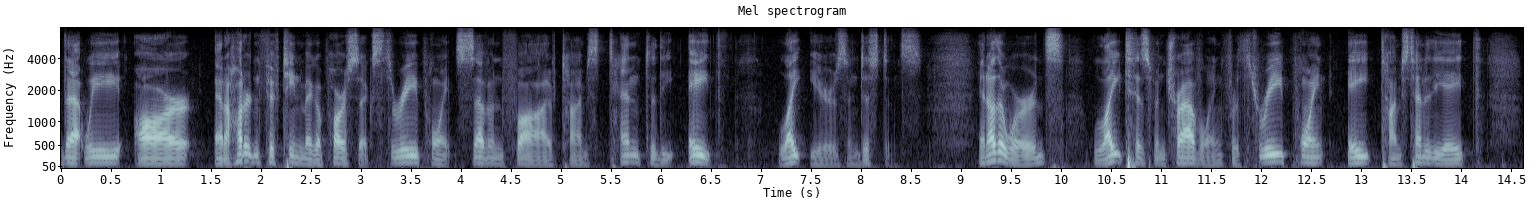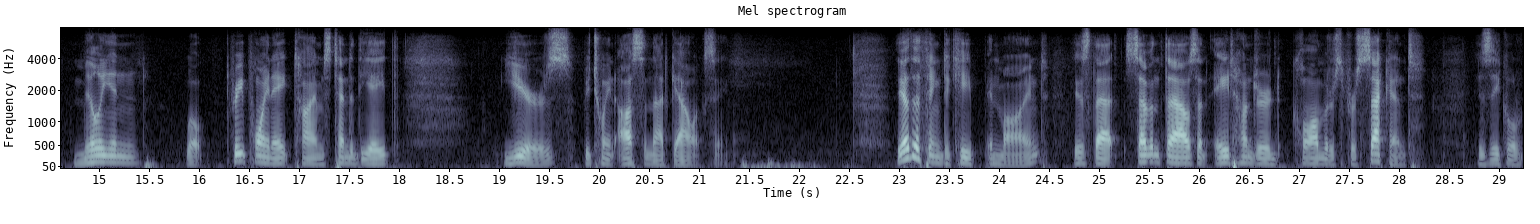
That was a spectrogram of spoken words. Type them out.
that we are at 115 megaparsecs, 3.75 times 10 to the 8th light years in distance. In other words, light has been traveling for 3.8 times 10 to the 8th million 3.8 times 10 to the 8th years between us and that galaxy. The other thing to keep in mind is that 7,800 kilometers per second is equal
